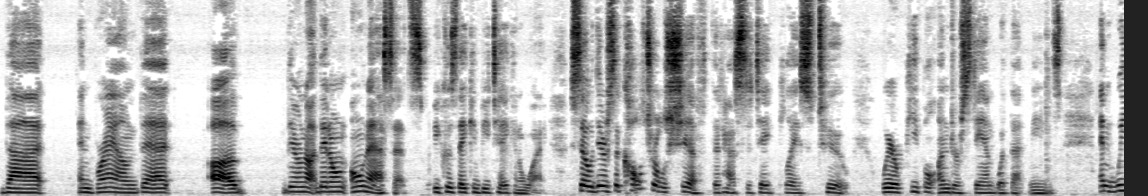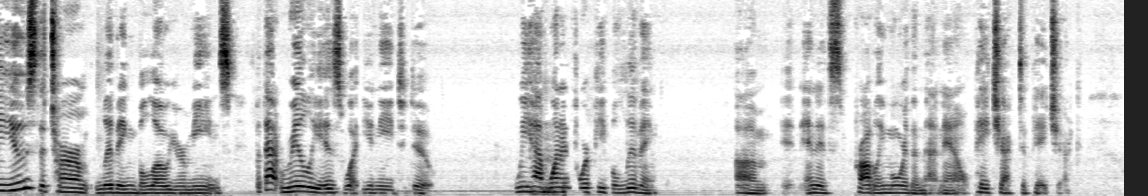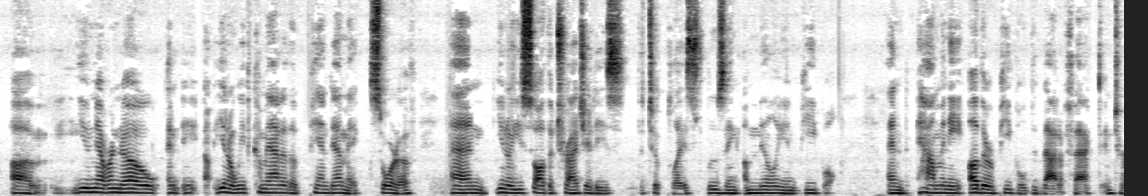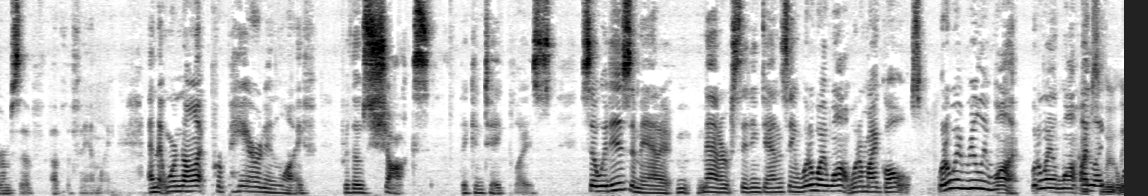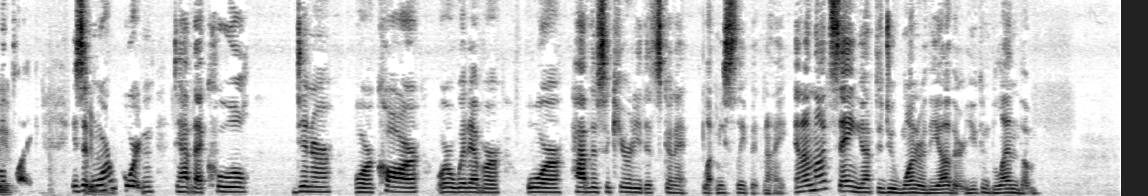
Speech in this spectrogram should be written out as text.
that and brown that uh, they're not they don't own assets because they can be taken away. So there's a cultural shift that has to take place too where people understand what that means. And we use the term living below your means but that really is what you need to do. We have mm-hmm. one in four people living um, and it's probably more than that now paycheck to paycheck um, you never know. And, you know, we've come out of the pandemic, sort of, and, you know, you saw the tragedies that took place, losing a million people. And how many other people did that affect in terms of, of the family? And that we're not prepared in life for those shocks that can take place. So it is a matter matter of sitting down and saying, what do I want? What are my goals? What do I really want? What do I want my Absolutely. life to look like? Is it more important to have that cool dinner or car or whatever, or have the security that's going to let me sleep at night? And I'm not saying you have to do one or the other, you can blend them.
